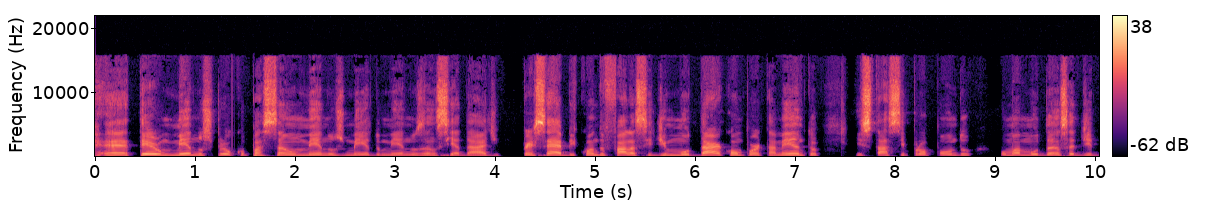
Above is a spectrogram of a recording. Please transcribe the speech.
é, ter menos preocupação, menos medo, menos ansiedade. Percebe? Quando fala-se de mudar comportamento, está se propondo uma mudança de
